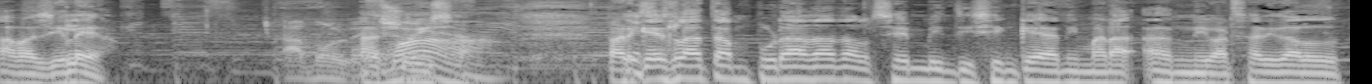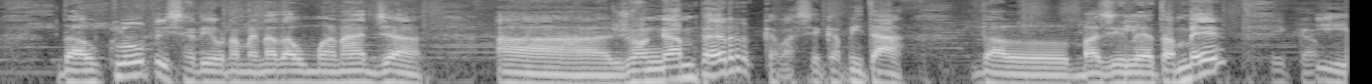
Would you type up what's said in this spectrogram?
a Basilea, Ah, molt bé. a Suïssa. Perquè és la temporada del 125è animara- aniversari del, del club i seria una mena d'homenatge a Joan Gamper, que va ser capità del Basilea també, I, que i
